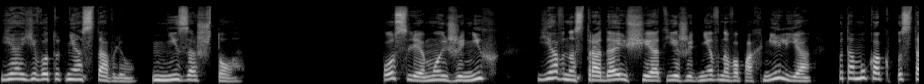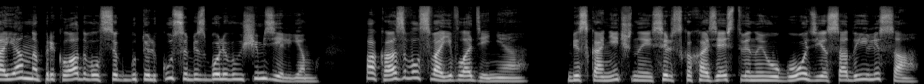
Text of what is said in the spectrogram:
Я его тут не оставлю. Ни за что. После мой жених, явно страдающий от ежедневного похмелья, потому как постоянно прикладывался к бутыльку с обезболивающим зельем, показывал свои владения. Бесконечные сельскохозяйственные угодья, сады и леса.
